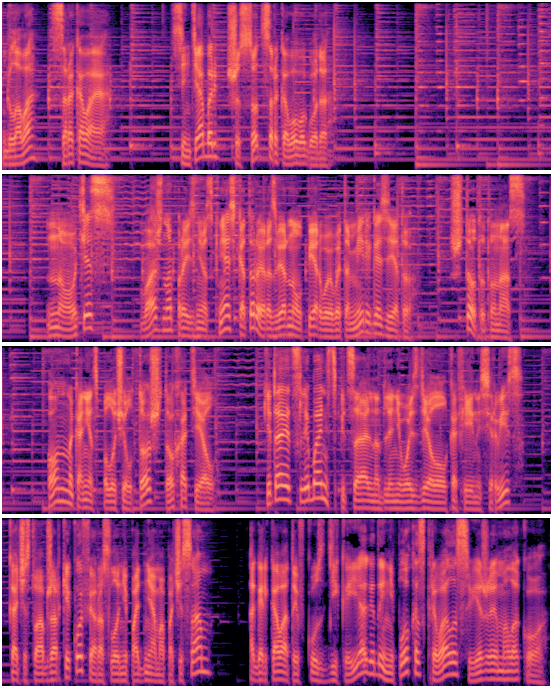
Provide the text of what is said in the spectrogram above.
Глава сороковая. Сентябрь 640 года. «Нотис», — важно произнес князь, который развернул первую в этом мире газету. «Что тут у нас?» Он, наконец, получил то, что хотел. Китаец Либань специально для него сделал кофейный сервиз. Качество обжарки кофе росло не по дням, а по часам, а горьковатый вкус дикой ягоды неплохо скрывало свежее молоко.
